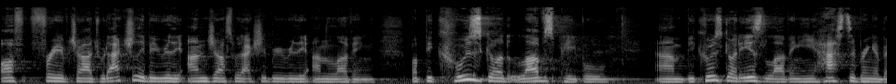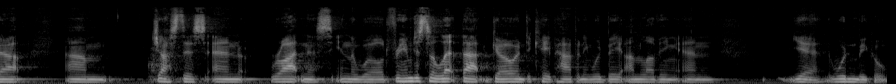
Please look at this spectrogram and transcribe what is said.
off free of charge would actually be really unjust, would actually be really unloving. But because God loves people, um, because God is loving, He has to bring about um, justice and rightness in the world. For Him just to let that go and to keep happening would be unloving and, yeah, it wouldn't be cool.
